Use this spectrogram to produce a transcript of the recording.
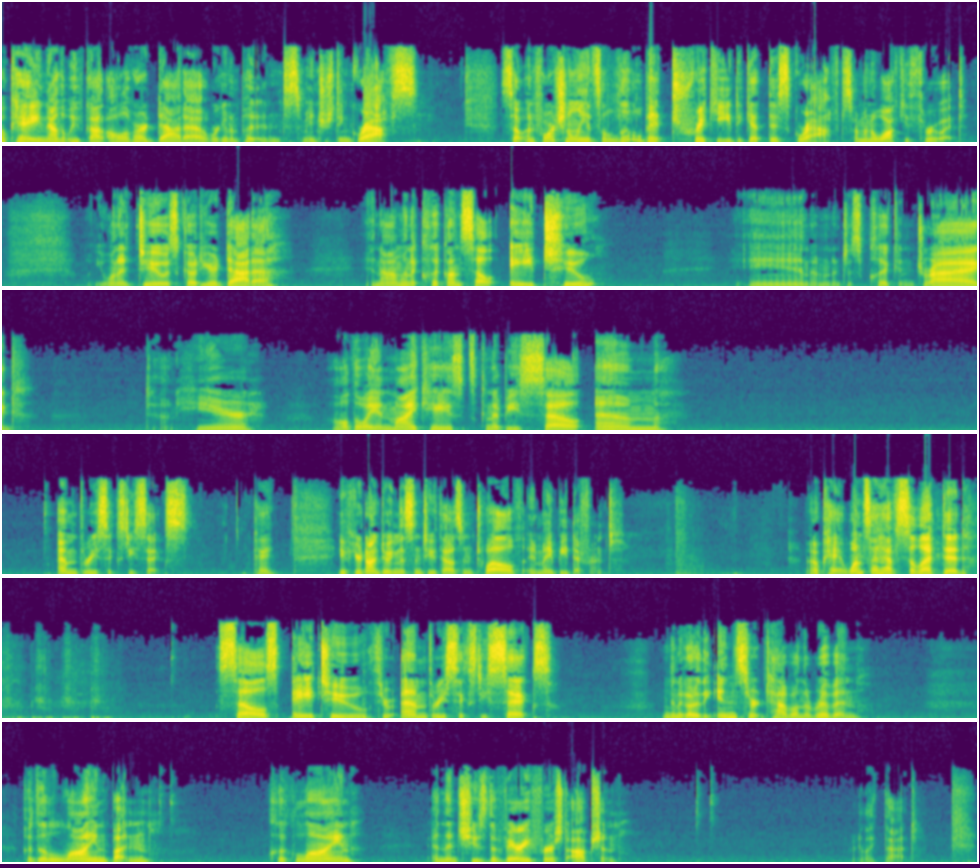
Okay, now that we've got all of our data, we're going to put it into some interesting graphs. So unfortunately, it's a little bit tricky to get this graphed, so I'm going to walk you through it. What you want to do is go to your data, and now I'm going to click on cell A2, and I'm going to just click and drag down here. All the way in my case, it's going to be cell M. M366. Okay? If you're not doing this in 2012, it may be different. Okay, once I have selected cells A2 through M366, I'm going to go to the Insert tab on the ribbon, go to the Line button, click Line, and then choose the very first option. Right like that.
